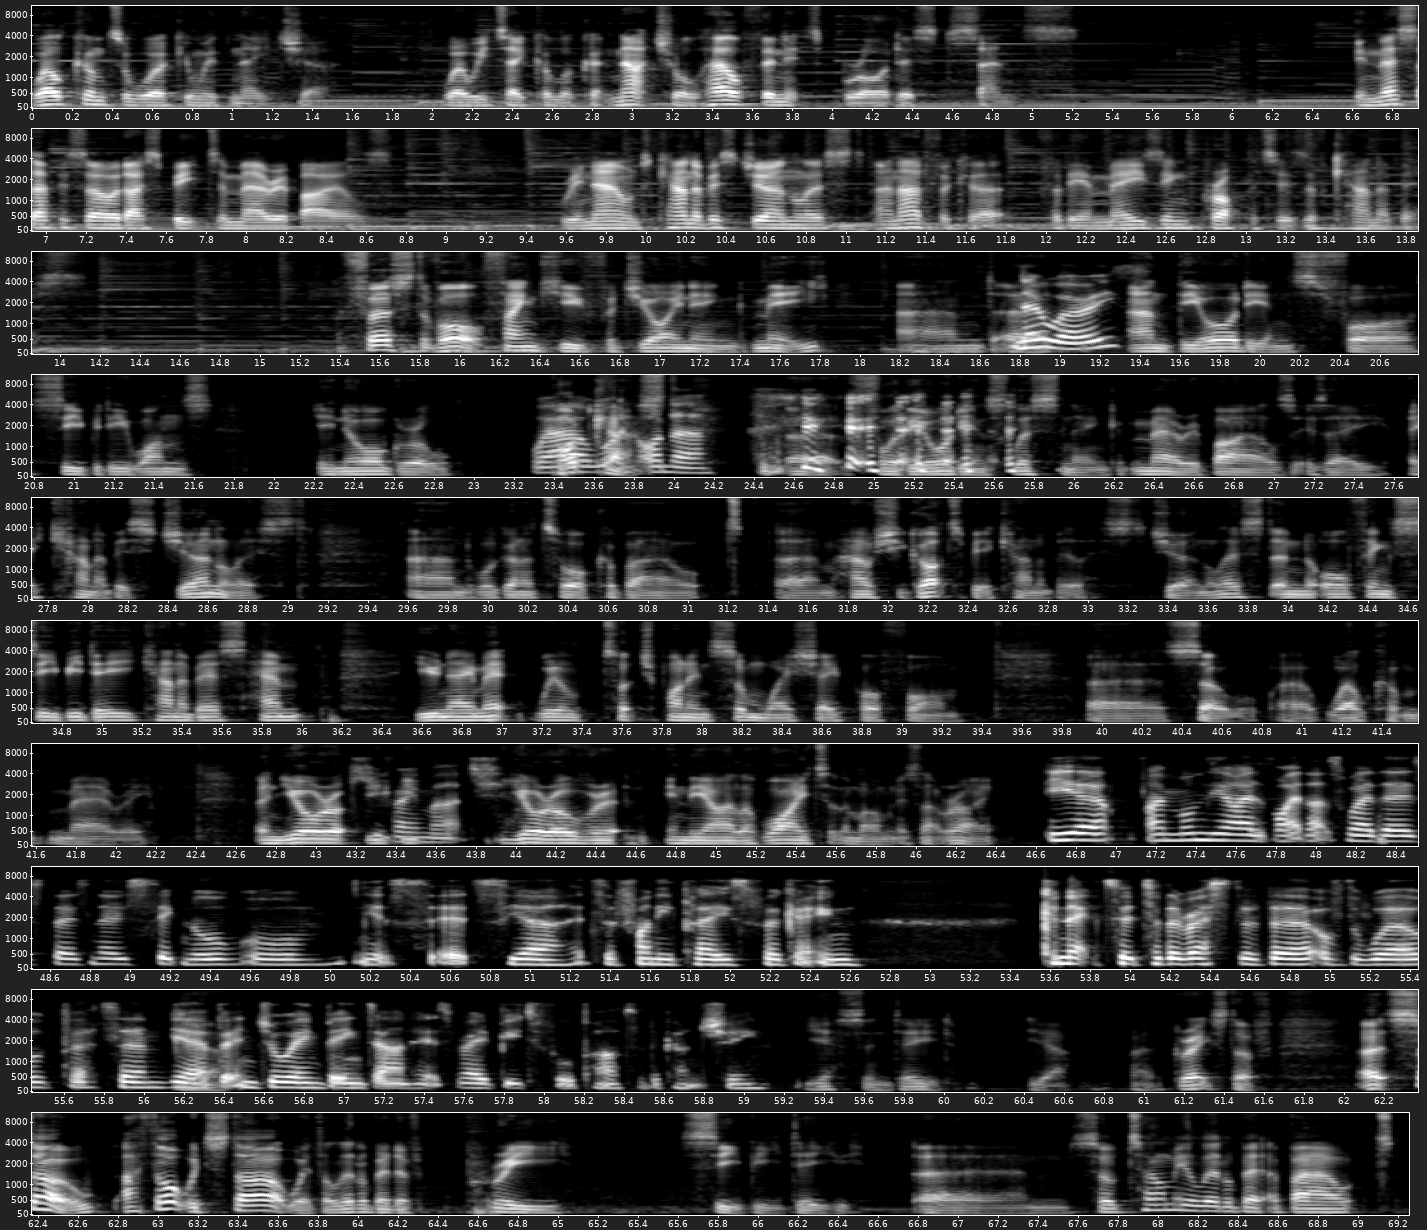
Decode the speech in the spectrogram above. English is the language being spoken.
Welcome to Working with Nature, where we take a look at natural health in its broadest sense. In this episode, I speak to Mary Byles, renowned cannabis journalist and advocate for the amazing properties of cannabis. First of all, thank you for joining me and uh, No worries. and the audience for CBD One's inaugural Wow, podcast. what an honour. uh, for the audience listening, Mary Byles is a, a cannabis journalist, and we're going to talk about um, how she got to be a cannabis journalist and all things CBD, cannabis, hemp, you name it, we'll touch upon in some way, shape, or form. Uh, so, uh, welcome, Mary. And you're Thank you very much. You're over in the Isle of Wight at the moment, is that right? Yeah, I'm on the Isle of Wight. That's why there's there's no signal, or it's it's yeah, it's a funny place for getting connected to the rest of the of the world. But um, yeah, Yeah. but enjoying being down here. It's a very beautiful part of the country. Yes, indeed. Yeah, uh, great stuff. Uh, so I thought we'd start with a little bit of pre CBD. Um, so tell me a little bit about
